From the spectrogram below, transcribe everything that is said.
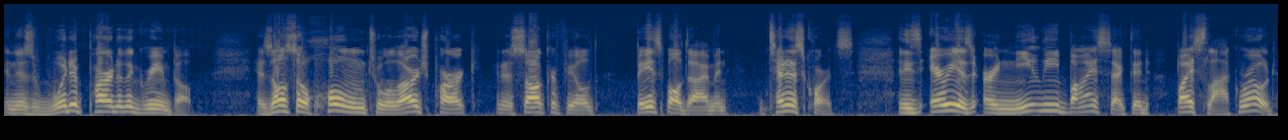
in this wooded part of the Greenbelt. It is also home to a large park and a soccer field baseball diamond, and tennis courts. And these areas are neatly bisected by Slack Road.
